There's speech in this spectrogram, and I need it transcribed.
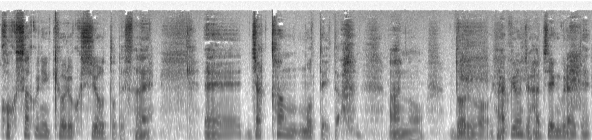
国策に協力しようとですね、はい、えー、若干持っていた あのドルを148円ぐらいで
